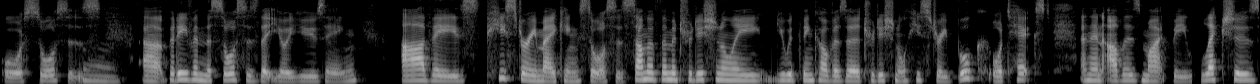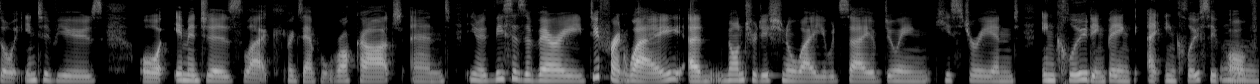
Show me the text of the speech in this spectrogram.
or sources, mm. uh, but even the sources that you're using are these history making sources. Some of them are traditionally, you would think of as a traditional history book or text, and then others might be lectures or interviews or images, like, for example, rock art. And, you know, this is a very different way, a non traditional way, you would say, of doing history and including being uh, inclusive mm. of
